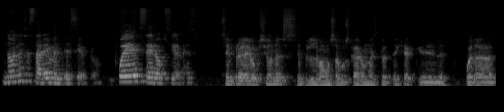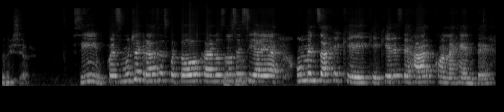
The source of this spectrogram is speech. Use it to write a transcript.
no necesariamente es cierto. Puede ser opciones. Siempre hay opciones, siempre le vamos a buscar una estrategia que le pueda beneficiar. Sí, pues muchas gracias por todo, Carlos. No sé si hay un mensaje que, que, quieres dejar con la gente.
